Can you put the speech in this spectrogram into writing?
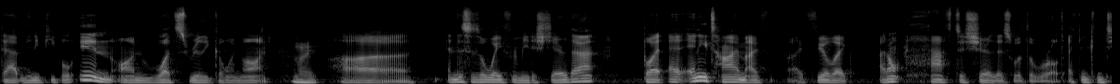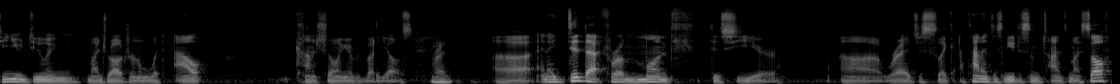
that many people in on what's really going on. Right. Uh, and this is a way for me to share that. But at any time, I I feel like I don't have to share this with the world. I can continue doing my draw journal without kind of showing everybody else. Right. Uh, and I did that for a month this year, uh, where I just like I kind of just needed some time to myself,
